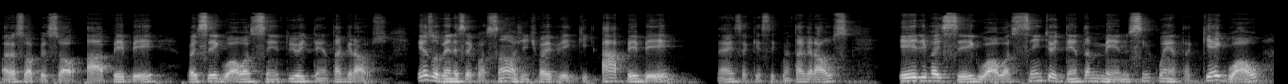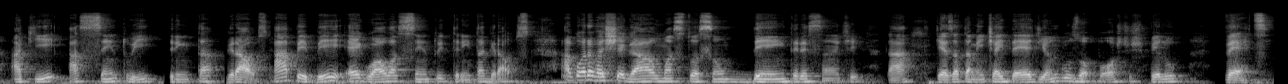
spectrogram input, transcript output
olha só, pessoal, APB vai ser igual a 180 graus. Resolvendo essa equação, a gente vai ver que APB, né, isso aqui é 50 graus, ele vai ser igual a 180 menos 50, que é igual aqui a 130 graus. APB é igual a 130 graus. Agora vai chegar uma situação bem interessante, tá? que é exatamente a ideia de ângulos opostos pelo vértice.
